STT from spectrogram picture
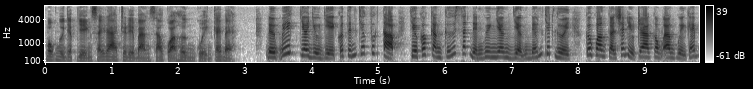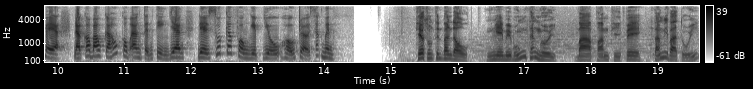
một người nhập viện xảy ra trên địa bàn xã Hòa Hưng, huyện Cái Bè. Được biết, do vụ việc có tính chất phức tạp, chưa có căn cứ xác định nguyên nhân dẫn đến chết người, cơ quan cảnh sát điều tra công an huyện Cái Bè đã có báo cáo công an tỉnh Tiền Giang đề xuất các phòng nghiệp vụ hỗ trợ xác minh. Theo thông tin ban đầu, ngày 14 tháng 10, bà Phạm Thị P, 83 tuổi,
